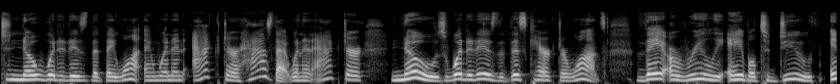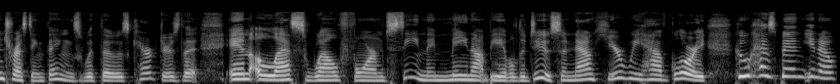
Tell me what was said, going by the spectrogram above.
to know what it is that they want. And when an actor has that, when an actor knows what it is that this character wants, they are really able to do interesting things with those characters that in a less well formed scene they may not be able to do. So now here we have Glory, who has been, you know,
